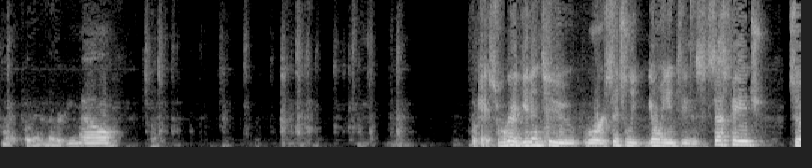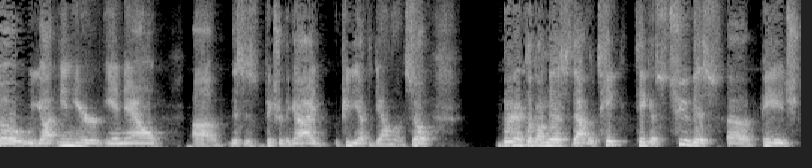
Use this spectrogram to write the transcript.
I'm going to put in another email. Okay, so we're going to get into, we're essentially going into the success page. So we got in here and now uh, this is picture of the guide, the PDF to download. So they're going to click on this. That will take, take us to this uh, page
